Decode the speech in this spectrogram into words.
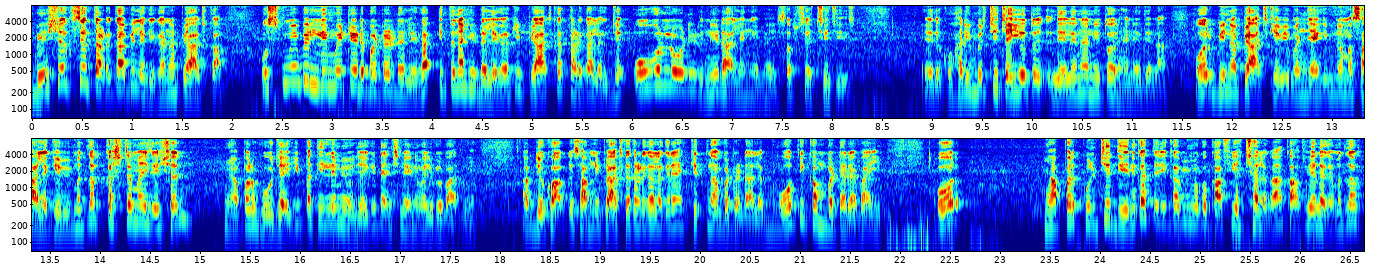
बेशक से तड़का भी लगेगा ना प्याज का। उसमें भी लिमिटेड बटर डलेगा, इतना ही डलेगा कि प्याज का तड़का लग जाए। ओवरलोडेड नहीं डालेंगे भाई, सबसे अच्छी चीज़। ये देखो, हरी मिर्ची चाहिए तो ले लेना, नहीं तो रहने देना। और बिना प्याज के भी बन जाएँगे, बिना मसाले के भी। मतलब कस्टमाइजेशन यहाँ पर हो जाएगी, पतीले में हो जाएगी टेंशन लेने वाली कोई बात नहीं है। अब देखो, आपके सामने प्याज का तड़का लग रहा है, कितना बटर डाला बहुत ही कम बटर है भाई। और यहाँ पर कुलचे देने का तरीका भी मेरे को काफ़ी अच्छा लगा, काफ़ी अलग है। मतलब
